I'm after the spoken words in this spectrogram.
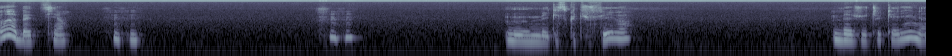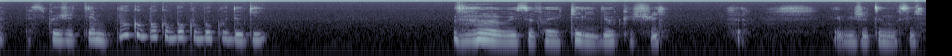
Oh bah tiens euh, mais qu'est-ce que tu fais là? Bah je te câline parce que je t'aime beaucoup beaucoup beaucoup beaucoup Doggy. Ah oui c'est vrai, quel idiot que je suis. Et oui je t'aime aussi.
